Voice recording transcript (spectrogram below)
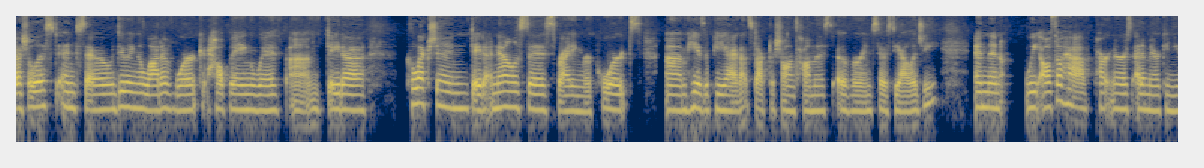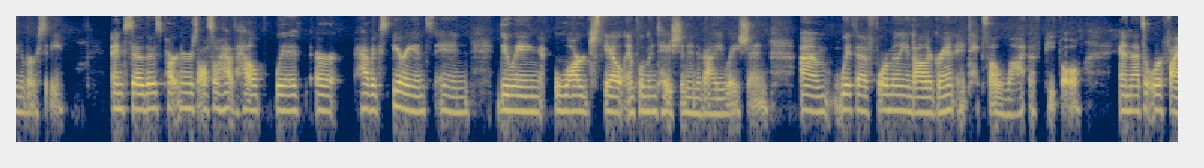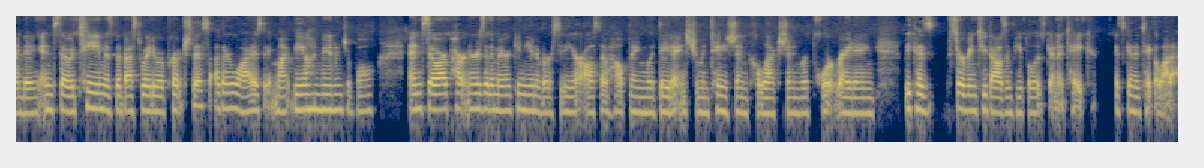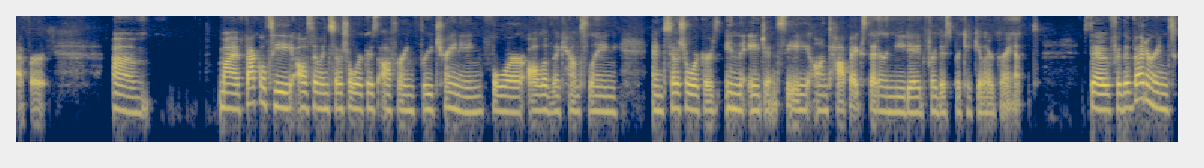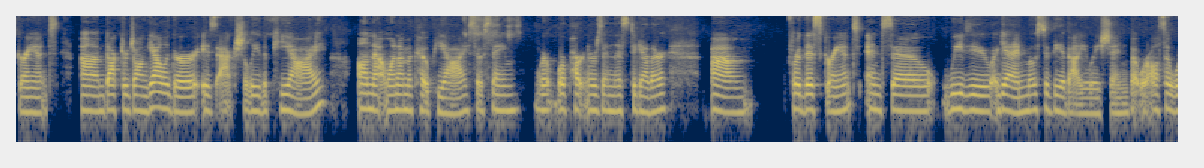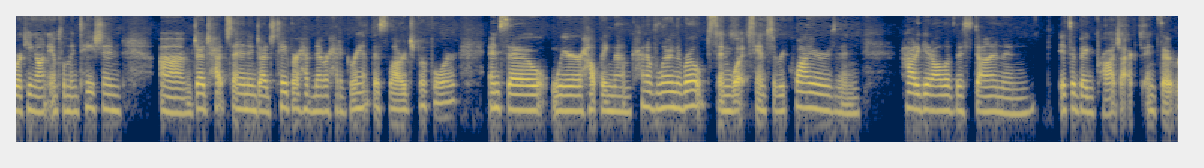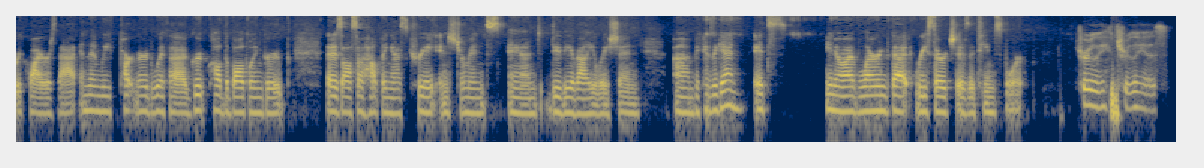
specialist. And so, doing a lot of work helping with um, data collection, data analysis, writing reports. Um, he is a PI, that's Dr. Sean Thomas over in sociology. And then we also have partners at American University. And so those partners also have help with or have experience in doing large scale implementation and evaluation. Um, with a $4 million grant, it takes a lot of people. And that's what we're finding. And so a team is the best way to approach this. Otherwise, it might be unmanageable. And so our partners at American University are also helping with data instrumentation, collection, report writing, because serving 2,000 people is going to take it's going to take a lot of effort. Um, my faculty also in social work is offering free training for all of the counseling and social workers in the agency on topics that are needed for this particular grant. So, for the Veterans Grant, um, Dr. John Gallagher is actually the PI on that one. I'm a co PI, so same, we're, we're partners in this together um, for this grant. And so we do, again, most of the evaluation, but we're also working on implementation. Um, Judge Hudson and Judge Tabor have never had a grant this large before. And so we're helping them kind of learn the ropes and what SAMHSA requires and how to get all of this done. And it's a big project. And so it requires that. And then we've partnered with a group called the Baldwin Group that is also helping us create instruments and do the evaluation. Um, because again, it's, you know, I've learned that research is a team sport. Truly, truly is.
